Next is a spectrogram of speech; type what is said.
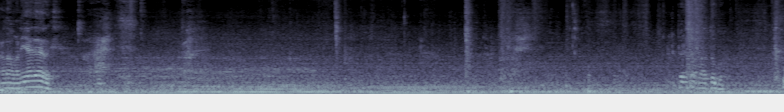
ஆனா மணியாக தான் இருக்கு பெருசா பார்த்துக்கோ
